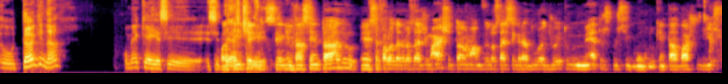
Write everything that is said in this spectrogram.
o tug, né? Como é que é esse, esse o paciente, teste? Ele está sentado, é, você falou da velocidade de marcha, então é uma velocidade que se gradua de 8 metros por segundo. Quem está abaixo disso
